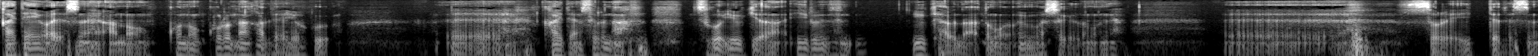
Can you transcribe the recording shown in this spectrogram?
開店祝いですね。あの、このコロナ禍でよく、えー、開店するな。すごい勇気だ、いる、勇気あるなと思いましたけどもね。えー、それ言ってですね。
